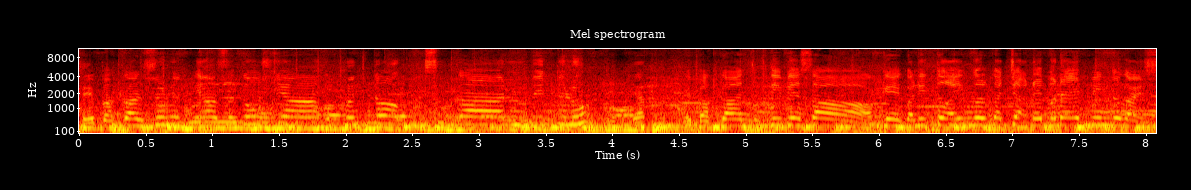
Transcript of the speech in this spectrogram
Sepakan surutnya seterusnya untuk pasukan Bintulu. Ya. Sepakan seperti biasa. Okey, kali tu angle kacak daripada admin tu guys.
